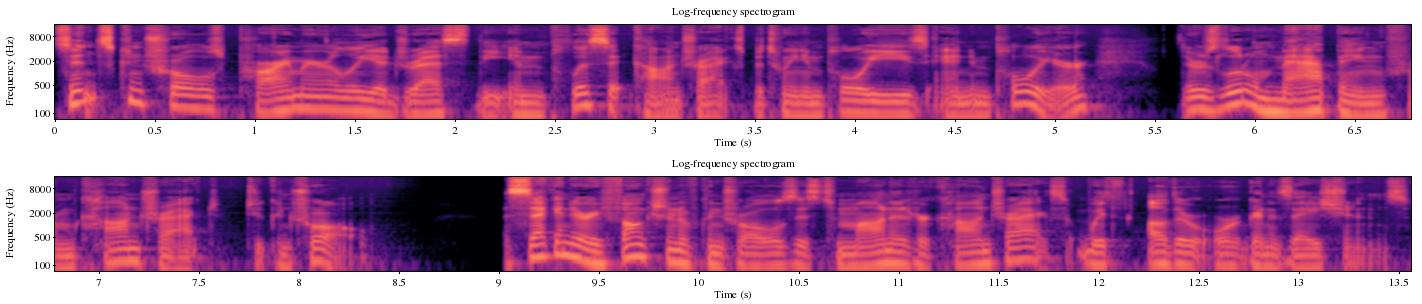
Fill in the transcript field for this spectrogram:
Since controls primarily address the implicit contracts between employees and employer, there is little mapping from contract to control. A secondary function of controls is to monitor contracts with other organizations.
